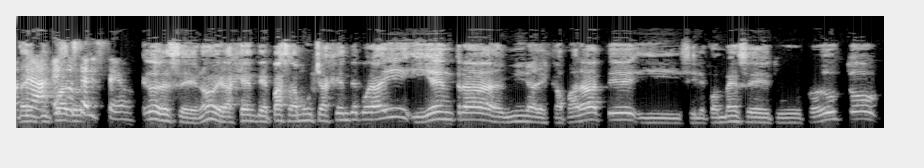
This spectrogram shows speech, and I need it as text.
o sea, eso es el SEO. Eso es el SEO, ¿no? Y la gente, pasa mucha gente por ahí y entra, mira el escaparate y si le convence tu producto,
